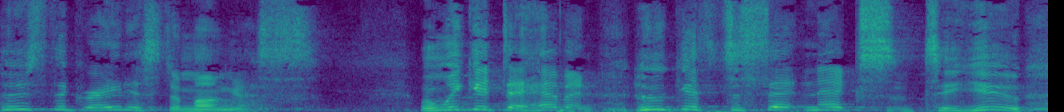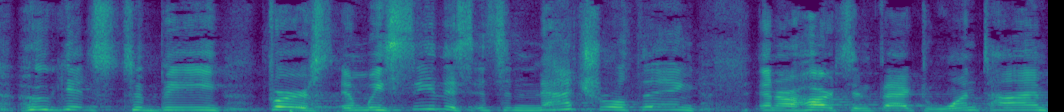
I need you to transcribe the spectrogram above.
who's the greatest among us? When we get to heaven, who gets to sit next to you? Who gets to be first? And we see this. It's a natural thing in our hearts. In fact, one time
